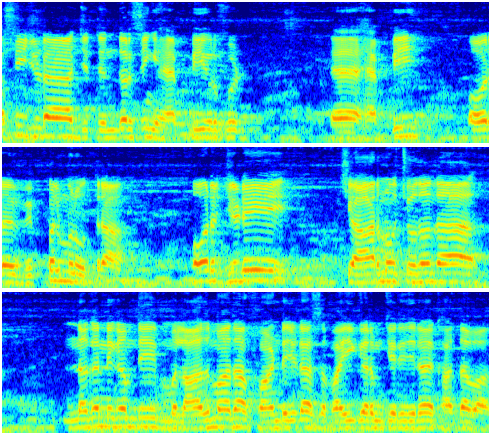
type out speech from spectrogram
ਅਸੀਂ ਜਿਹੜਾ ਜਤਿੰਦਰ ਸਿੰਘ ਹੈਪੀ ਉਰਫ ਅ, ਹੈਪੀ ਔਰ ਵਿਪਲ ਮਲਹੋਤਰਾ ਔਰ ਜਿਹੜੇ 4 ਨੂੰ 14 ਦਾ ਨਗਰ ਨਿਗਮ ਦੇ ਮੁਲਾਜ਼ਮਾਂ ਦਾ ਫੰਡ ਜਿਹੜਾ ਸਫ਼ਾਈ ਕਰਮਚਾਰੀ ਜਿਹਨਾਂ ਨੇ ਖਾਦਾ ਵਾ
